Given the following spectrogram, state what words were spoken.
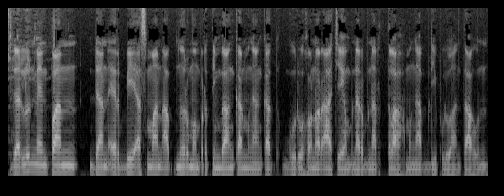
Sudarlun Menpan dan RB Asman Abnur mempertimbangkan mengangkat guru honor Aceh yang benar-benar telah mengabdi puluhan tahun.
